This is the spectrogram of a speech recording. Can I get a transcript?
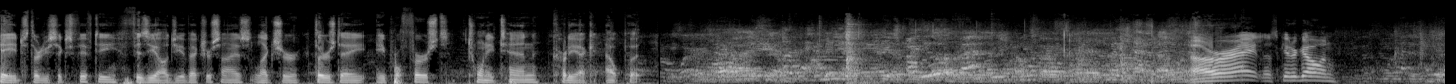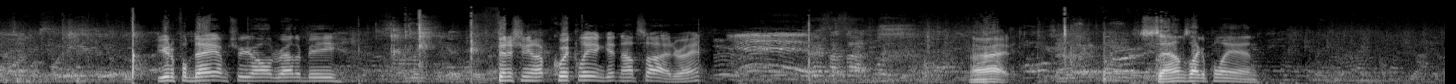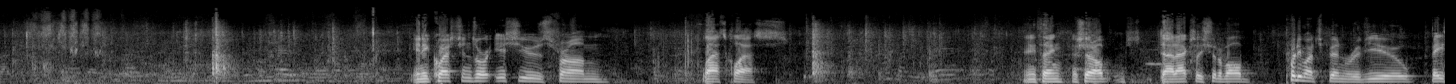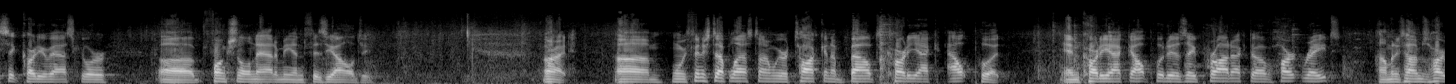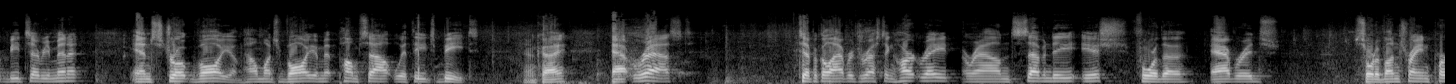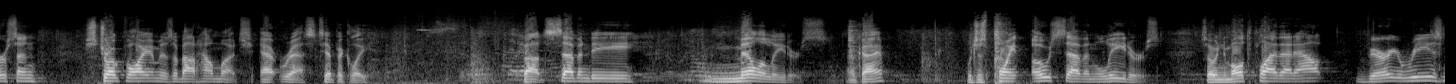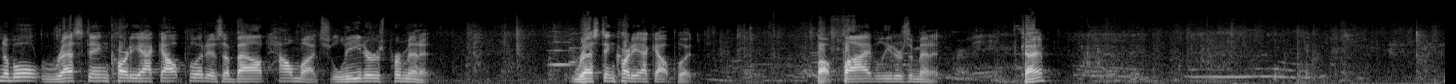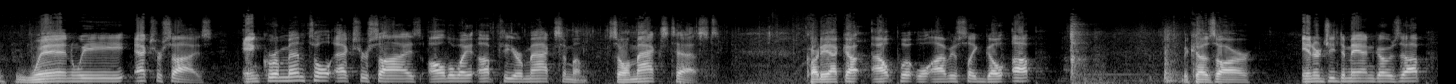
KH 3650, Physiology of Exercise, lecture Thursday, April 1st, 2010, cardiac output. All right, let's get her going. Beautiful day. I'm sure you all would rather be finishing up quickly and getting outside, right? All right. Sounds like a plan. Any questions or issues from last class? Anything? All, that actually should have all pretty much been review, basic cardiovascular, uh, functional anatomy, and physiology. All right. Um, when we finished up last time, we were talking about cardiac output. And cardiac output is a product of heart rate, how many times the heart beats every minute, and stroke volume, how much volume it pumps out with each beat. Okay? At rest, typical average resting heart rate around 70 ish for the average sort of untrained person. Stroke volume is about how much at rest typically? About 70 milliliters, okay? Which is 0.07 liters. So when you multiply that out, very reasonable resting cardiac output is about how much liters per minute? Resting cardiac output. About 5 liters a minute. Okay? When we exercise, incremental exercise all the way up to your maximum. So a max test. Cardiac out- output will obviously go up because our energy demand goes up,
